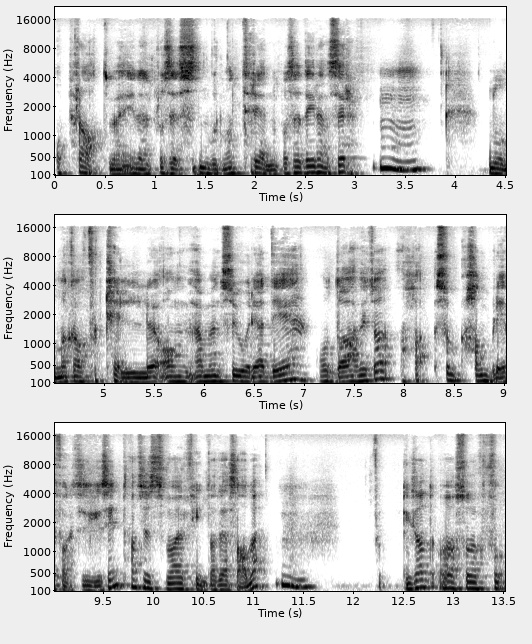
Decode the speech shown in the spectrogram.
å prate med i den prosessen hvor man trener på å sette grenser. Noen man kan fortelle om ja, men 'så gjorde jeg det', og da vet du, hva, så Han ble faktisk ikke sint. Han syntes det var fint at jeg sa det. For, ikke sant? Og så, for,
